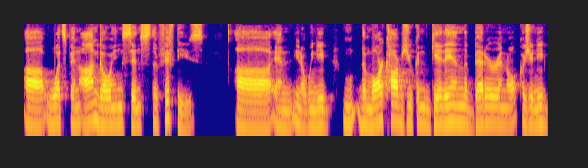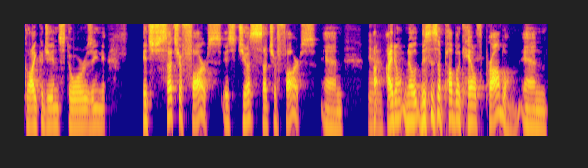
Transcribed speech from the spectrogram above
uh, what's been ongoing since the 50s uh, and you know we need the more carbs you can get in, the better, and because you need glycogen stores. And it's such a farce. It's just such a farce. And yeah. I, I, don't know. This is a public health problem, and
